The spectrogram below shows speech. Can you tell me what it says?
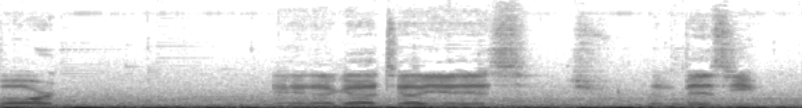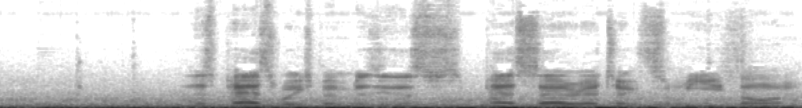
far, and I gotta tell you, it's been busy. This past week's been busy. This past Saturday, I took some youth on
